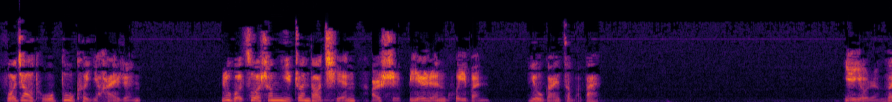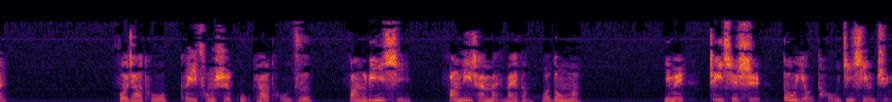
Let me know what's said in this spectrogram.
佛教徒不可以害人，如果做生意赚到钱而使别人亏本，又该怎么办？也有人问：佛教徒可以从事股票投资、放利息、房地产买卖等活动吗？因为这些事都有投机性质。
